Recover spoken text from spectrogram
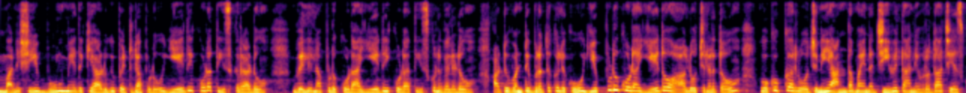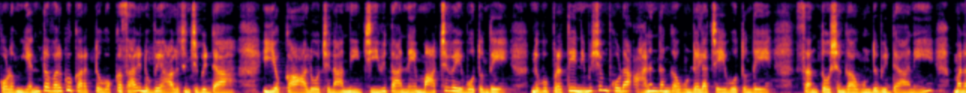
మనిషి భూమి మీదకి అడుగు పెట్టినప్పుడు ఏది కూడా తీసుకురాడు. వెళ్ళినప్పుడు కూడా ఏది కూడా తీసుకుని వెళ్ళడు. అటువంటి బ్రతుకులకు ఎప్పుడు కూడా ఏదో ఆలోచనలతో ఒక్కొక్క రోజుని అందమైన జీవితాన్ని వృధా చేసుకోవడం ఎంతవరకు కరెక్ట్ ఒక్కసారి నువ్వే ఆలోచించి బిడ్డ. ఈ యొక్క ఆలోచన నీ జీవితాన్నే మార్చివేయబోతుంది. నువ్వు ప్రతి నిమిషం కూడా ఆనందంగా ఉండేలా చేయబోతుంది. సంతోషంగా ఉండు బిడ్డ అని మన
